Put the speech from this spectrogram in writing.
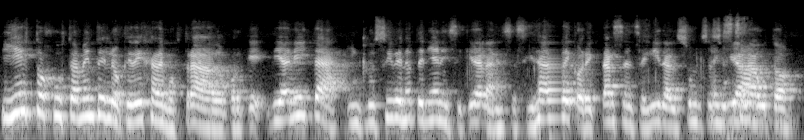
Y esto justamente es lo que deja demostrado, porque Dianita inclusive no tenía ni siquiera la necesidad de conectarse enseguida al Zoom, se subía al Exacto. auto,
